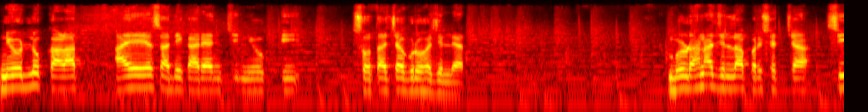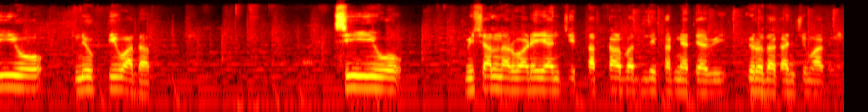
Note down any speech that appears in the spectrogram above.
निवडणूक काळात आय ए एस अधिकाऱ्यांची नियुक्ती स्वतःच्या गृह जिल्ह्यात. बुलढाणा जिल्हा परिषदच्या सीईओ नियुक्ती वादात. सीईओ विशाल नरवाडे यांची तत्काळ बदली करण्यात यावी विरोधकांची मागणी.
